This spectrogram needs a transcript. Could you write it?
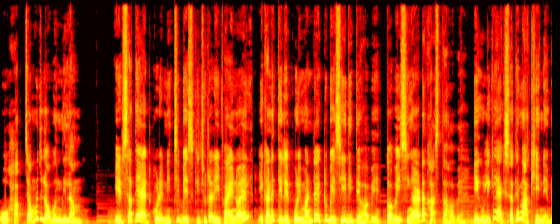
ও হাফ চামচ লবণ দিলাম। এর সাথে অ্যাড করে নিচ্ছি বেশ কিছুটা রিফাইন অয়েল এখানে তেলের পরিমাণটা একটু বেশিই দিতে হবে, তবেই সিঙ্গারাটা খাস্তা হবে। এগুলিকে একসাথে মাখিয়ে নেব।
